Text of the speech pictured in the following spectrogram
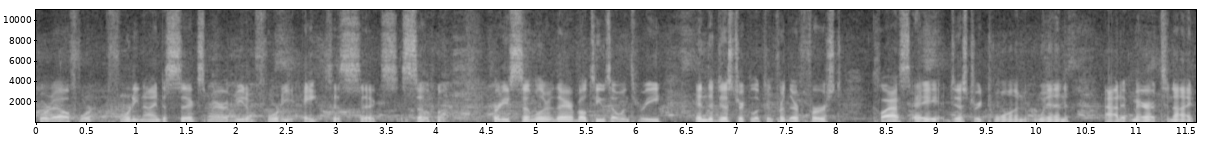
Cordell 49 to six. Merritt beat them 48 to six. So pretty similar there. Both teams 0 3 in the district, looking for their first Class A District One win out at Merritt tonight.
